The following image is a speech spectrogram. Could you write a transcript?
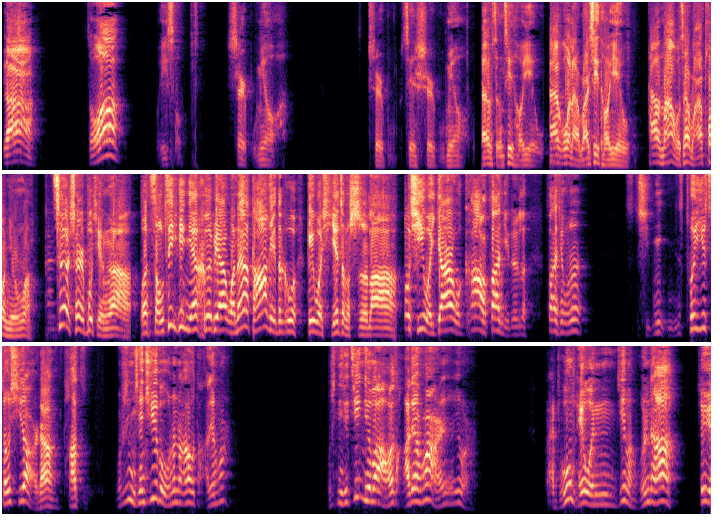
远儿，走啊！我一瞅，事儿不妙啊，事儿不这事儿不妙，还要整这套业务，还要跟我俩玩这套业务，还要拿我这玩意儿泡妞啊，这事儿不行啊！我走这些年河边，我能让他给他给我给我鞋整湿了，都起我烟儿，我咔我站起来了，站起我说洗你你脱衣走洗澡去，他我说你先去吧，我说拿我打个电话，我说你先进去吧，我打个电话一会儿。哎，不用陪我，你进吧。我说啥？小雨，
